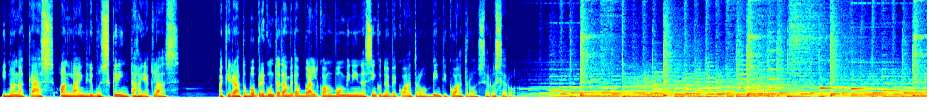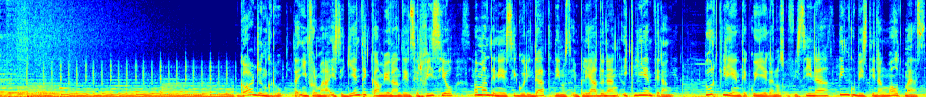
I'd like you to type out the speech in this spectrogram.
y no na cas online ribun screen taja class. Aquí rato, vos pregunta también a Balcom Bombinina 594-2400. Guardian Group te informa o seguinte cambio de serviço para manter a segurança de nos empregados e clientes. Todo cliente que chega à nossa oficina tem que vestir um mouth mask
